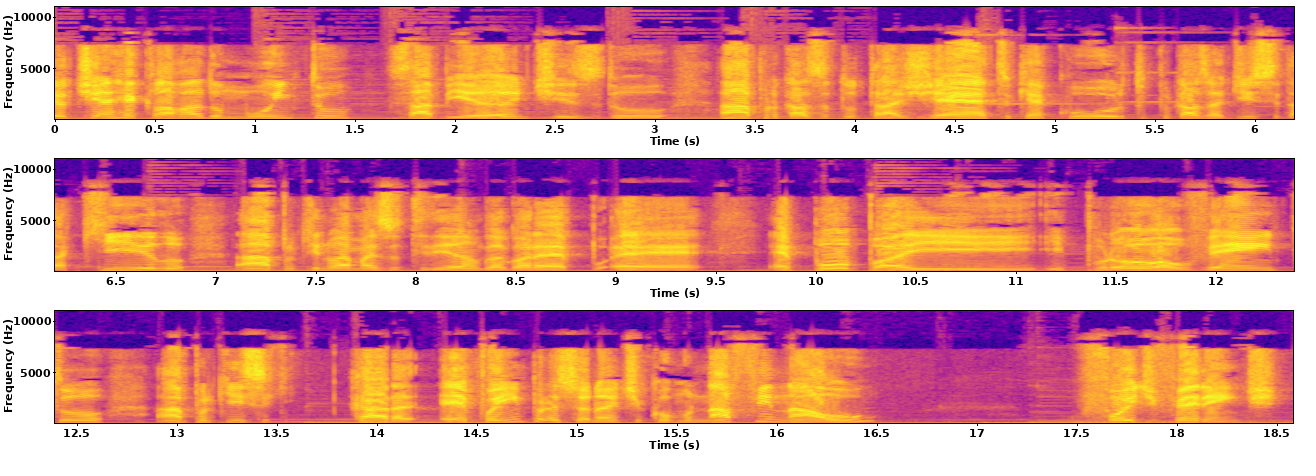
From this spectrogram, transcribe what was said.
que eu tinha reclamado muito, sabe, antes do. Ah, por causa do trajeto que é curto, por causa disso e daquilo. Ah, porque não é mais o triângulo, agora é, é, é popa e, e pro ao vento. Ah, porque isso. Cara, é, foi impressionante como na final foi diferente.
